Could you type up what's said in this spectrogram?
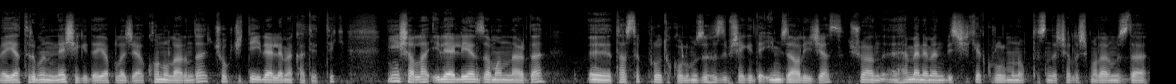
ve yatırımın ne şekilde yapılacağı konularında çok ciddi ilerleme kat ettik. İnşallah ilerleyen zamanlarda e, taslak protokolümüzü hızlı bir şekilde imzalayacağız. Şu an e, hemen hemen biz şirket kurulumu noktasında çalışmalarımız da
